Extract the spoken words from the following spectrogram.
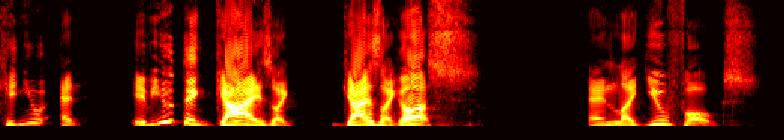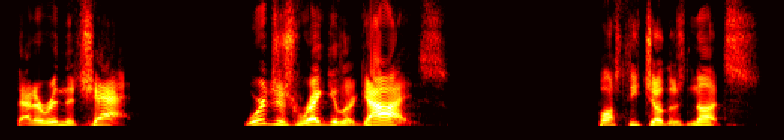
Can you, and if you think guys like, guys like us and like you folks that are in the chat, we're just regular guys, bust each other's nuts.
